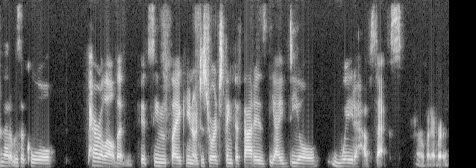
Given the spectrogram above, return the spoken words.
and that it was a cool parallel that it seems like, you know, does George think that that is the ideal way to have sex or whatever?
